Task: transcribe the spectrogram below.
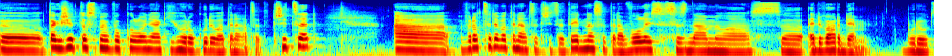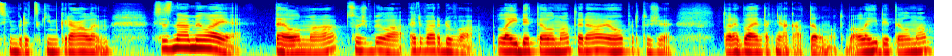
uh, takže to jsme v okolo nějakého roku 1930 a v roce 1931 se teda Wallis seznámila s Edwardem, budoucím britským králem. Seznámila je Telma, což byla Edwardova Lady Telma teda, jo, protože to nebyla jen tak nějaká Telma, to byla Lady Telma.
